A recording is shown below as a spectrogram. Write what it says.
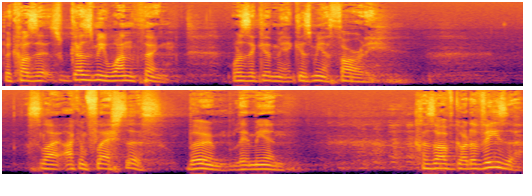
because it gives me one thing What does it give me? It gives me authority. It's like I can flash this. Boom, let me in. Because I've got a visa.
